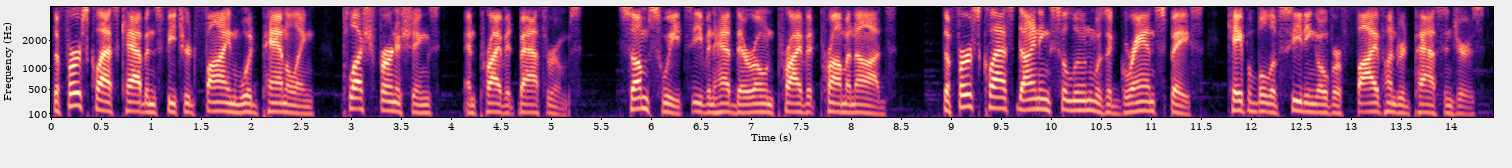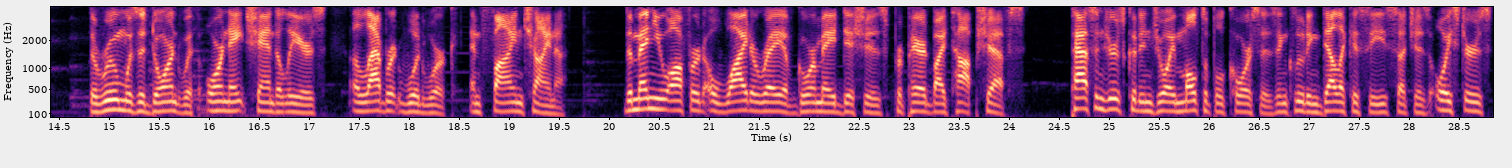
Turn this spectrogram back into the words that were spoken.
The first-class cabins featured fine wood paneling, plush furnishings, and private bathrooms. Some suites even had their own private promenades. The first-class dining saloon was a grand space, capable of seating over 500 passengers. The room was adorned with ornate chandeliers, elaborate woodwork, and fine china. The menu offered a wide array of gourmet dishes prepared by top chefs. Passengers could enjoy multiple courses including delicacies such as oysters,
